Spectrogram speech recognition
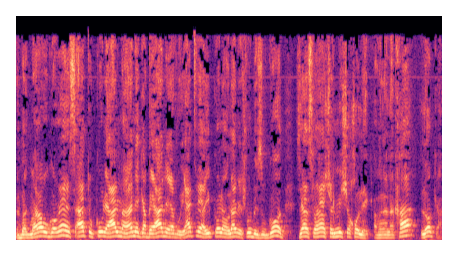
ובגמרא הוא גורס, אטו כולי עלמא הנגה בהנה אבו יתווה, האם כל העולם ישבו בזוגות? זה הסברה של מי שחולק, אבל הלכה לא כך.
